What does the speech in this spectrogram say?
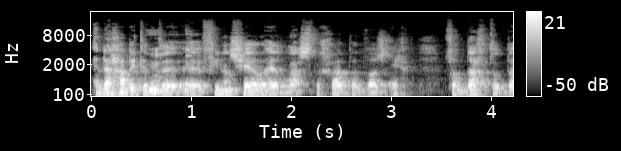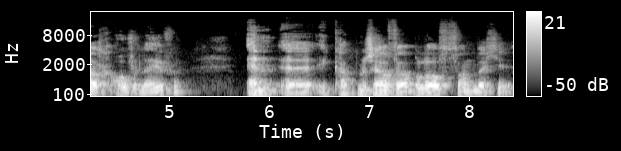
En daar had ik het eh, eh, financieel heel lastig gehad. Dat was echt van dag tot dag overleven. En eh, ik had mezelf wel beloofd van, weet je,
